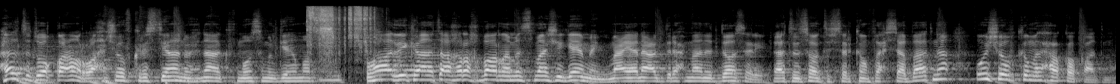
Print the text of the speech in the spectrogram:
هل تتوقعون راح نشوف كريستيانو هناك في موسم ال gamers؟ وهذه كانت آخر أخبارنا من سماشي جيمنج معي أنا عبد الرحمن الدوسري. لا تنسون تشتركون في حساباتنا ونشوفكم الحلقة القادمة.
